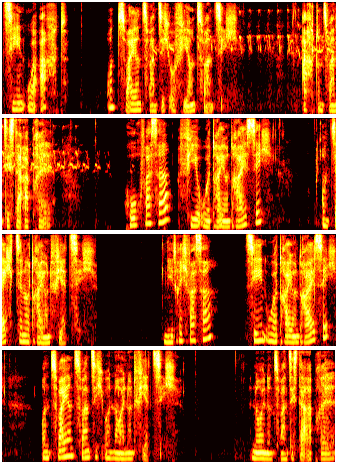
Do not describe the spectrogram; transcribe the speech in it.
10 Uhr 8 und 22 Uhr 24. 28. April. Hochwasser 4 Uhr 33 und 16 Uhr 43. Niedrigwasser 10 Uhr 33 und 22 Uhr 49. 29. April.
